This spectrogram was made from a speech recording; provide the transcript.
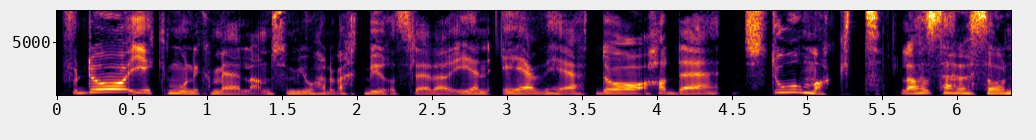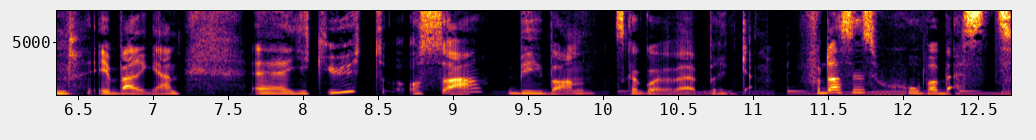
For da gikk Monica Mæland, som jo hadde vært byrådsleder i en evighet, da hadde stormakt, la oss si det sånn, i Bergen, eh, gikk ut og sa Bybanen skal gå over Bryggen. For det syns hun var best.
